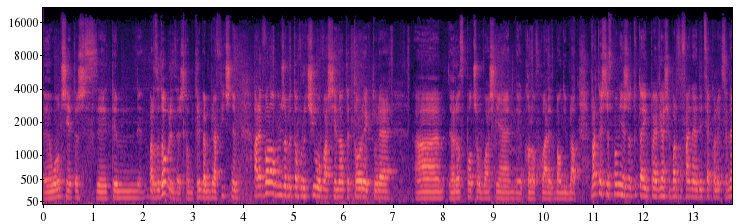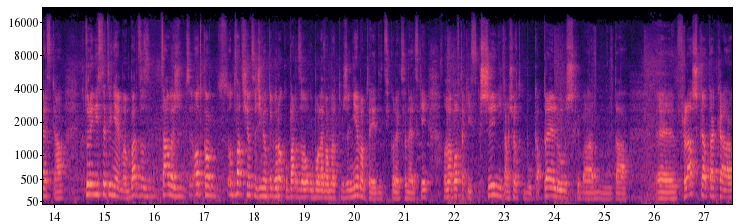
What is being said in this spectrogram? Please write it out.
y, łącznie też z tym bardzo dobrym zresztą trybem graficznym, ale wolałbym, żeby to wróciło właśnie na te tory, które rozpoczął właśnie Call of Juarez Bounty Blood. Warto jeszcze wspomnieć, że tutaj pojawiła się bardzo fajna edycja kolekcjonerska, której niestety nie mam. Bardzo całe, odkąd, od 2009 roku bardzo ubolewam nad tym, że nie mam tej edycji kolekcjonerskiej. Ona była w takiej skrzyni, tam w środku był kapelusz, chyba ta e, flaszka taka.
